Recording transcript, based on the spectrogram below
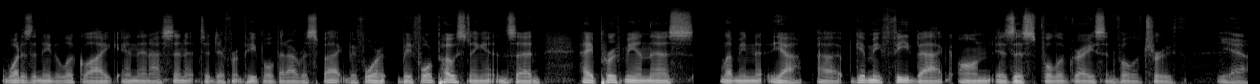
What does it need to look like? And then I sent it to different people that I respect before before posting it, and said, "Hey, proof me in this. Let me, yeah, uh, give me feedback on is this full of grace and full of truth." Yeah.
